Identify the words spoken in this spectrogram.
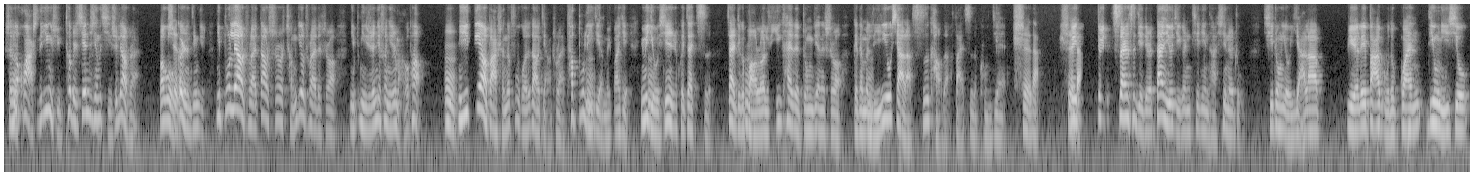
神的话、神的应许，特别是先知性的启示撂出来。包括我个人的经历，你不撂出来，到时候成就出来的时候，你你人家说你是马后炮，嗯，你一定要把神的复活的道讲出来。他不理解没关系，因为有些人会在此，在这个保罗离开的中间的时候，给他们留下了思考的、反思的空间。是的，是的。对三十四节就是，但有几个人贴近他，信了主，其中有亚拉约雷巴谷的官丢尼修，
